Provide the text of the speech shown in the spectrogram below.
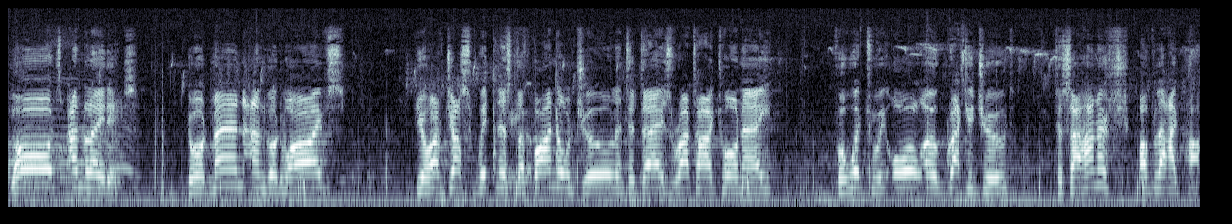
Lords and ladies, good men and good wives, you have just witnessed the final duel in today's Rattay tourney, for which we all owe gratitude to Sir Hanush of Leipa.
